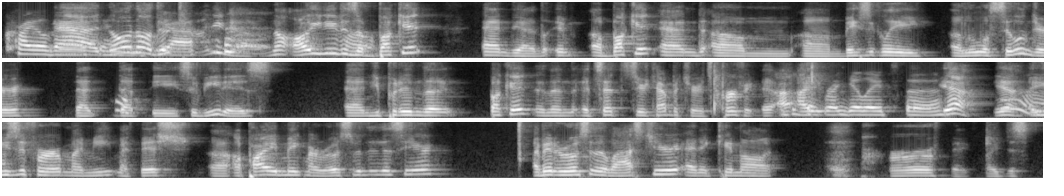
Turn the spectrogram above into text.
cryovac. Yeah, no, and- no, they're yeah. tiny now. No, all you need is a Oh. bucket and yeah, a bucket and um, um, basically a little cylinder that that the sous vide is, and you put it in the bucket and then it sets your temperature. It's perfect. It I, like, I regulates the. yeah, yeah, I Oh. use it for my meat, my fish. Uh, I'll probably make my roast with it this year. I made a roast with it last year and it came out perfect. Like just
